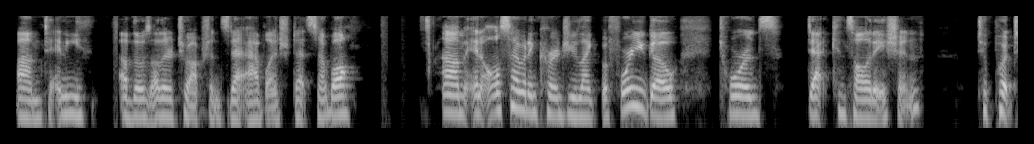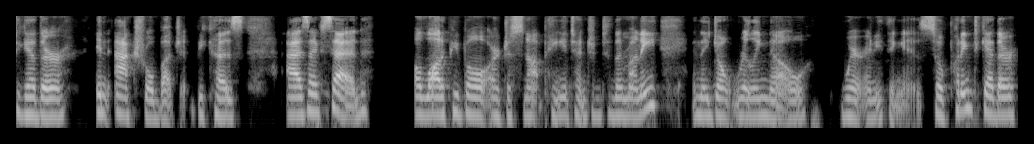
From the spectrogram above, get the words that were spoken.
um, to any of those other two options debt avalanche, debt snowball um, and also, I would encourage you, like, before you go towards debt consolidation, to put together an actual budget because, as I've said, a lot of people are just not paying attention to their money and they don't really know where anything is. So, putting together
